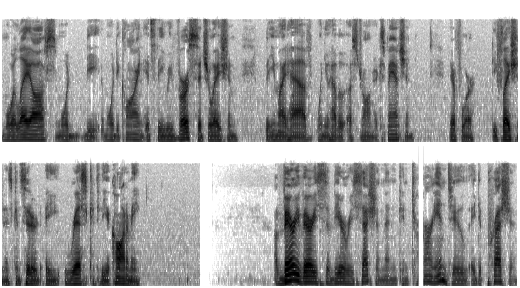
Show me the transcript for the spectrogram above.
more layoffs, more de more decline. It's the reverse situation that you might have when you have a, a strong expansion. Therefore, deflation is considered a risk to the economy. A very, very severe recession then can turn into a depression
